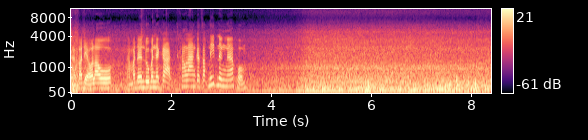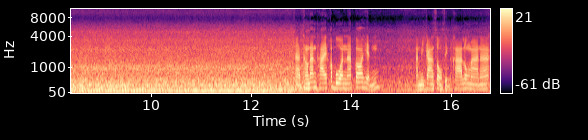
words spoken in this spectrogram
อ่าก็เดี๋ยวเรามาเดินดูบรรยากาศข้างล่างกันสักนิดนึงนะครับผมทางด้านท้ายขบวนนะครับก็เห็นมีการส่งสินค้าลงมานะ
